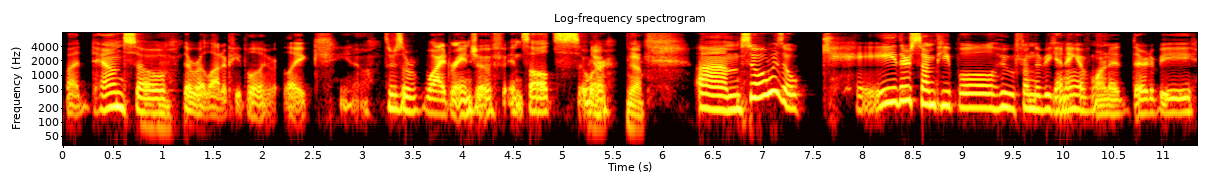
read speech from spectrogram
bud town, so Mm-hmm. there were a lot of people who were like, you know, there's a wide range of insults or Yeah. um, so it was okay. Okay, there's some people who, from the beginning, have wanted there to be,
